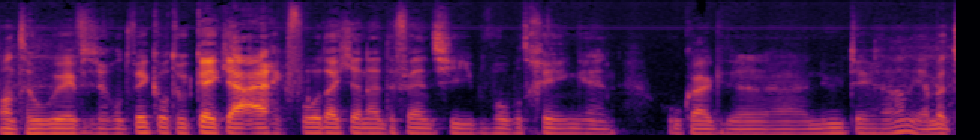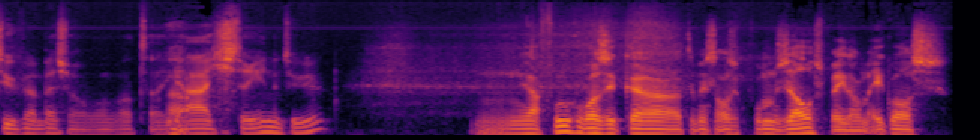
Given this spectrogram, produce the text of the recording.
want hoe heeft het zich ontwikkeld? Hoe keek jij eigenlijk voordat je naar Defensie bijvoorbeeld ging? En hoe kijk je er uh, nu tegenaan? Je bent natuurlijk best wel wat uh, jaartjes erin natuurlijk. Mm, ja, vroeger was ik, tenminste als ik voor mezelf spreek dan, ik was,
